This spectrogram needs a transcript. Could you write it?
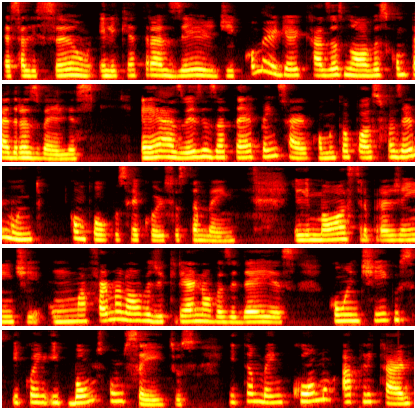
Essa lição ele quer trazer de como erguer casas novas com pedras velhas. É às vezes até pensar como que eu posso fazer muito com poucos recursos também. Ele mostra para gente uma forma nova de criar novas ideias com antigos e, com, e bons conceitos e também como aplicar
